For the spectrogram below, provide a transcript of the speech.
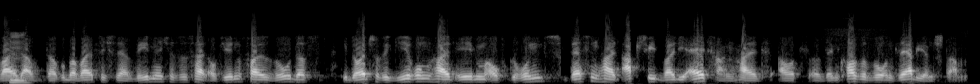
weil mhm. da, darüber weiß ich sehr wenig. Es ist halt auf jeden Fall so, dass die deutsche Regierung halt eben aufgrund dessen halt abschied, weil die Eltern halt aus äh, dem Kosovo und Serbien stammen.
